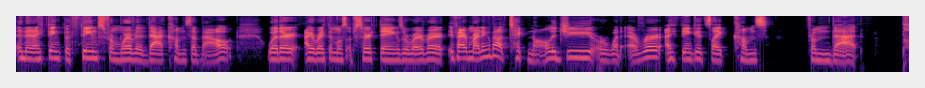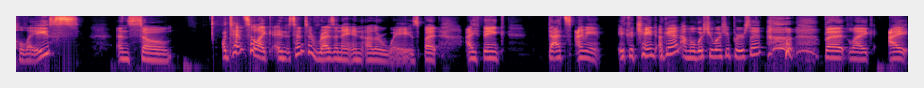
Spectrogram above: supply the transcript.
and then I think the themes from wherever that comes about, whether I write the most absurd things or whatever, if I'm writing about technology or whatever, I think it's like comes from that place. And so it tends to like it tends to resonate in other ways, but I think that's I mean, it could change again, I'm a wishy-washy person, but like I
